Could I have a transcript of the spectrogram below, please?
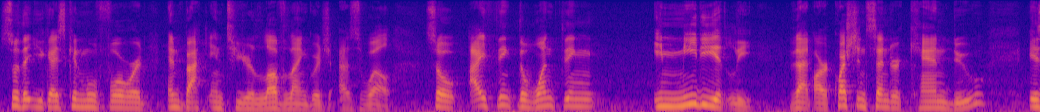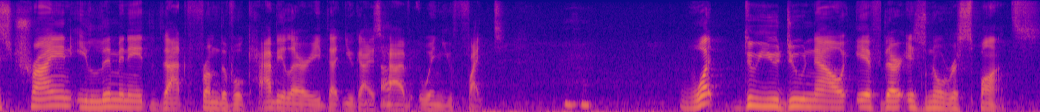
so that you guys can move forward and back into your love language as well. So I think the one thing immediately that our question sender can do is try and eliminate that from the vocabulary that you guys have when you fight. Mm-hmm. What do you do now if there is no response?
